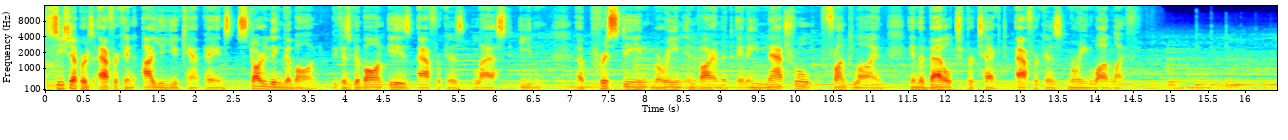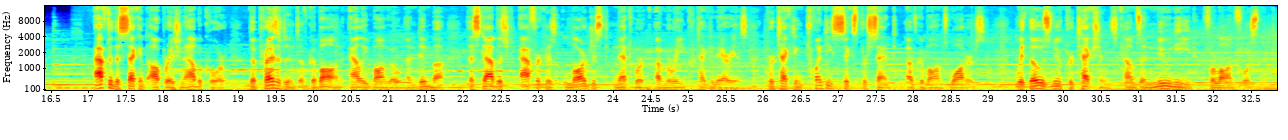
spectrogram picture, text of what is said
Sea Shepherd's African IUU campaigns started in Gabon because Gabon is Africa's last Eden, a pristine marine environment and a natural front line in the battle to protect Africa's marine wildlife. After the second Operation Albacore, the president of Gabon, Ali Bongo Ondimba, established Africa's largest network of marine protected areas, protecting 26% of Gabon's waters. With those new protections comes a new need for law enforcement.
